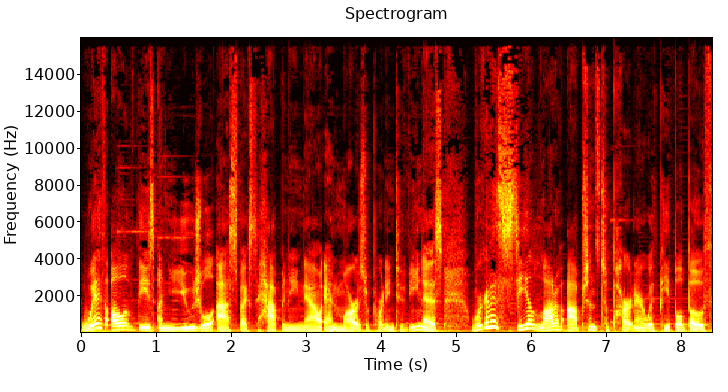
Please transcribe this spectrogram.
With all of these unusual aspects happening now and Mars reporting to Venus, we're going to see a lot of options to partner with people both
